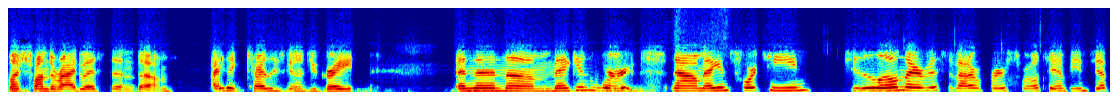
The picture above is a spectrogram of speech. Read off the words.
much fun to ride with, and um, I think Charlie's going to do great. And then um, Meghan Wert. Now Meghan's 14. She's a little nervous about her first world championship,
